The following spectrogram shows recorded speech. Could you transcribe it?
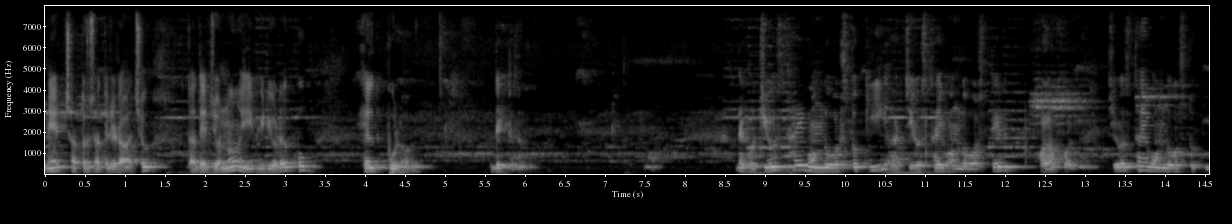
নেট ছাত্রছাত্রীরা আছো, তাদের জন্য এই ভিডিওটা খুব হেল্পফুল হবে। দেখতে থাকো। দেখো, চিরস্থায়ী বন্দোবস্ত কি আর চিরস্থায়ী বন্দোবস্তের ফলাফল? চিরস্থায়ী বন্দোবস্ত কি?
